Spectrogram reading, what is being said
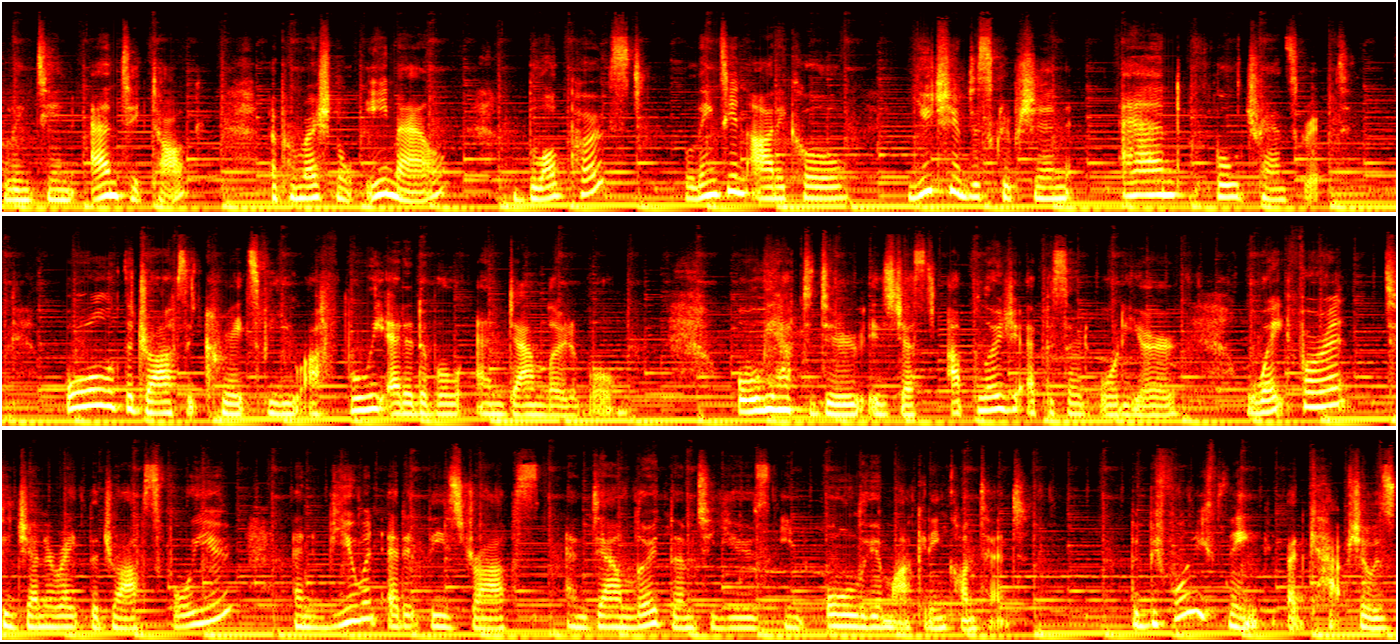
LinkedIn, and TikTok, a promotional email, blog post, LinkedIn article, YouTube description, and full transcript. All of the drafts it creates for you are fully editable and downloadable. All you have to do is just upload your episode audio, wait for it to generate the drafts for you, and view and edit these drafts and download them to use in all of your marketing content. But before you think that Capsho is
